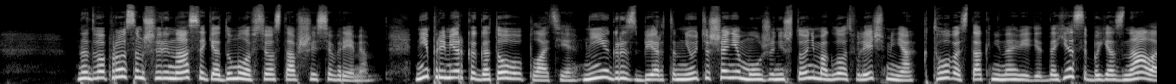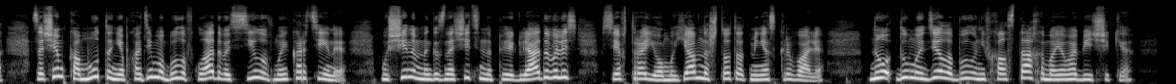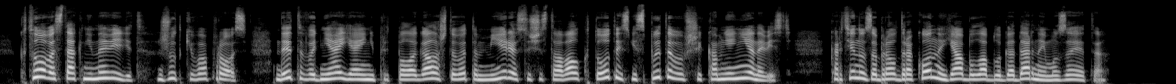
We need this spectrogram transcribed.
Над вопросом Ширинаса я думала все оставшееся время. Ни примерка готового платья, ни игры с Бертом, ни утешение мужа, ничто не могло отвлечь меня. Кто вас так ненавидит? Да если бы я знала, зачем кому-то необходимо было вкладывать силу в мои картины. Мужчины многозначительно переглядывались, все втроем, и явно что-то от меня скрывали. Но, думаю, дело было не в холстах и моем обидчике. Кто вас так ненавидит? Жуткий вопрос. До этого дня я и не предполагала, что в этом мире существовал кто-то, испытывавший ко мне ненависть. Картину забрал дракон, и я была благодарна ему за это.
